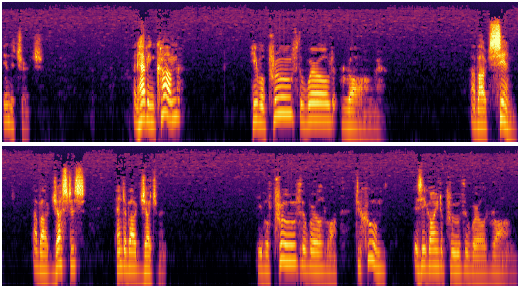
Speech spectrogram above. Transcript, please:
in the church. And having come, he will prove the world wrong about sin, about justice, and about judgment. He will prove the world wrong. To whom is he going to prove the world wrong?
